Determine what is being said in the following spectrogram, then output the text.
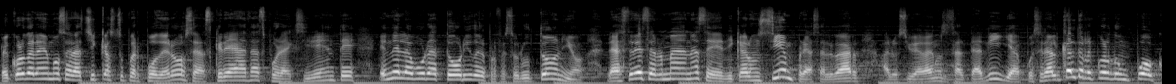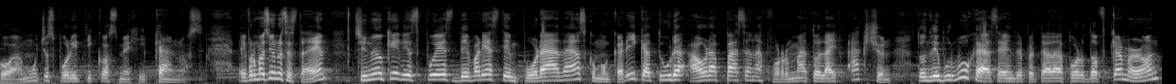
recordaremos a las chicas superpoderosas creadas por accidente en el laboratorio del profesor Utonio. Las tres hermanas se dedicaron siempre a salvar a los ciudadanos de Saltadilla, pues el alcalde recuerda un poco a muchos políticos mexicanos. La información no es esta, ¿eh? Sino que después de varias temporadas como caricatura, ahora pasan a formato live action, donde Burbuja será interpretada por Dove Cameron,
